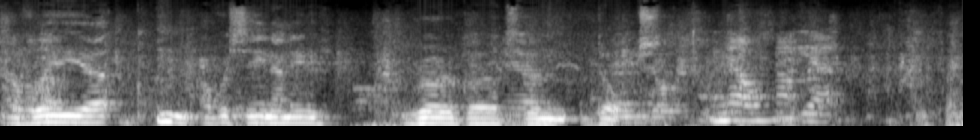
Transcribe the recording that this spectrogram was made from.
Have we? Uh, have we seen any rarer birds than ducks? No, not yet. Okay.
